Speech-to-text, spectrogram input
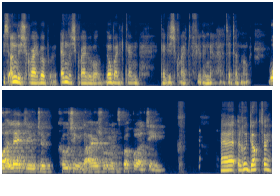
is indescribable. Indescribable. Nobody can can describe the feeling that I had at that moment. What led you to coaching the Irish women's football team? Uh, Ruud Dokter,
